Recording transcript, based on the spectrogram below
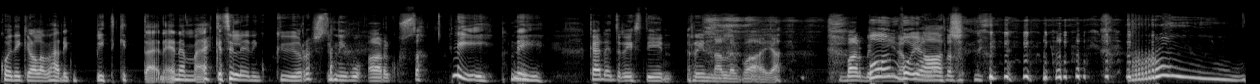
kuitenkin olla vähän niin kuin pitkittäin enemmän, ehkä silleen niin kuin kyyryssä. niin kuin arkussa. Niin, niin. Kädet ristiin rinnalle vaan ja Barbin Bon viinapullot. voyage. Brum.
